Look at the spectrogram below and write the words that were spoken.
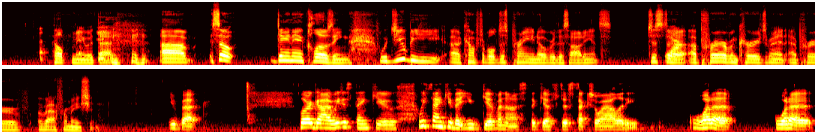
helped me with that. um, so, Dannah, in closing, would you be uh, comfortable just praying over this audience? Just Yeah. a, a prayer of encouragement, a prayer of, of affirmation. You bet. Lord God, we just thank you. We thank you that you've given us the gift of sexuality. What a what a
